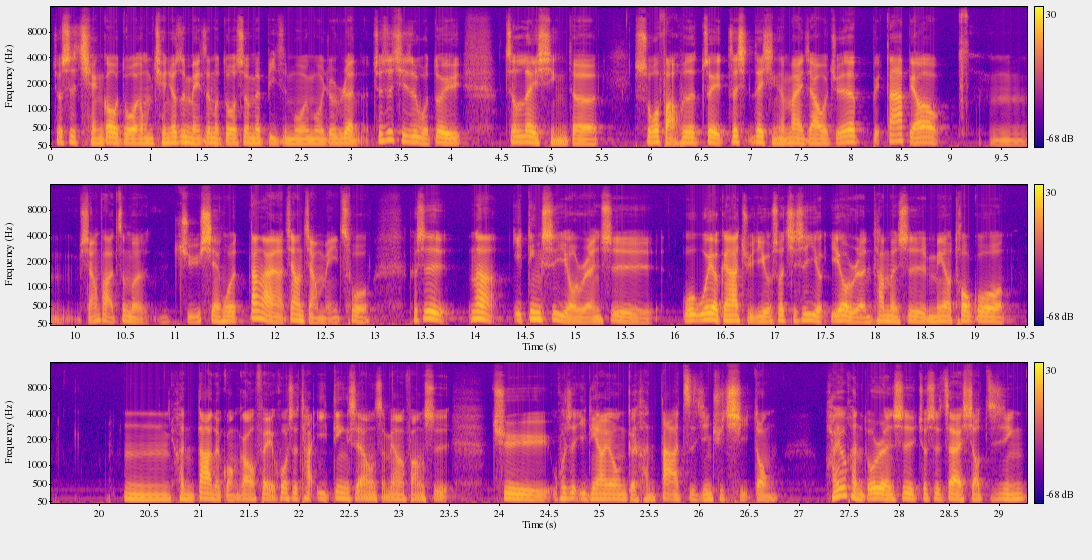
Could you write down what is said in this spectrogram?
就是钱够多，我们钱就是没这么多，所以我们鼻子摸一摸就认了。就是其实我对于这类型的。说法或者最这类型的卖家，我觉得大家不要嗯想法这么局限，或当然了这样讲没错，可是那一定是有人是我我有跟他举例，我说其实有也有人他们是没有透过嗯很大的广告费，或是他一定是要用什么样的方式去，或是一定要用个很大资金去启动。还有很多人是就是在小资金、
